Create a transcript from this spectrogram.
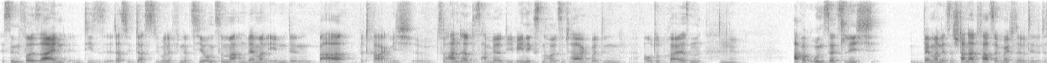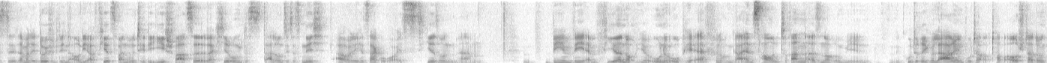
es sinnvoll sein, diese, das, das über eine Finanzierung zu machen, wenn man eben den Barbetrag nicht äh, zur Hand hat. Das haben ja die wenigsten heutzutage bei den Autopreisen. Mhm. Aber grundsätzlich wenn man jetzt ein Standardfahrzeug möchte, das, sagen wir, den durchschnittlichen Audi A4 2.0 TDI, schwarze Lackierung, das, da lohnt sich das nicht. Aber wenn ich jetzt sage, oh, jetzt hier so ein ähm, BMW M4, noch hier ohne OPF, noch einen geilen Sound dran, also noch irgendwie gute Regularien, gute Top-Ausstattung,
